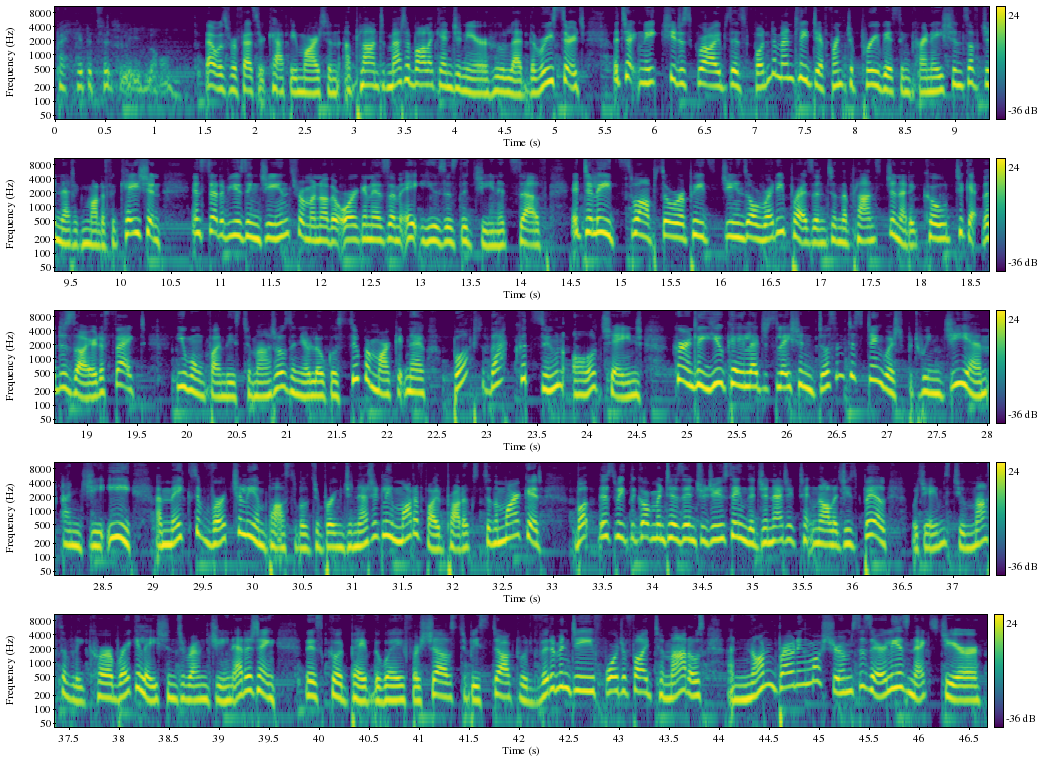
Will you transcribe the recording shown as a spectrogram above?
prohibitively long. That was Professor Cathie Martin, a plant metabolic engineer who led the research. The technique she describes is fundamentally different to previous incarnations of genetic modification. Instead of using genes from another organism, it uses the gene itself. It deletes, swaps, or repeats genes already present in the plant's genetic code to get the desired effect. You won't find these tomatoes in your local supermarket now, but that could soon all change. Currently, UK legislation doesn't distinguish between GM and GE and makes it virtually impossible to bring genetically modified products to the market. But this week, the government is introducing the Genetic Technologies Bill, which aims to massively curb regulations around gene editing. This could pave the way for shelves to be stocked with vitamin D, fortified tomatoes, and non browning mushrooms as early as next year.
